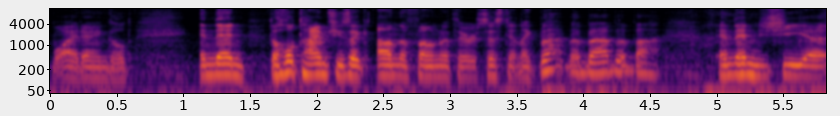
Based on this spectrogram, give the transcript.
wide angled, and then the whole time she's like on the phone with her assistant, like blah blah blah blah blah, and then she uh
